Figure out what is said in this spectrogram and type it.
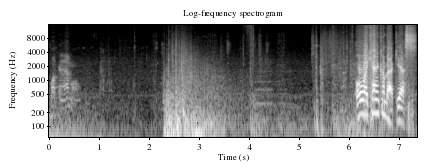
Fucking ammo. Oh, I can come back, yes.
